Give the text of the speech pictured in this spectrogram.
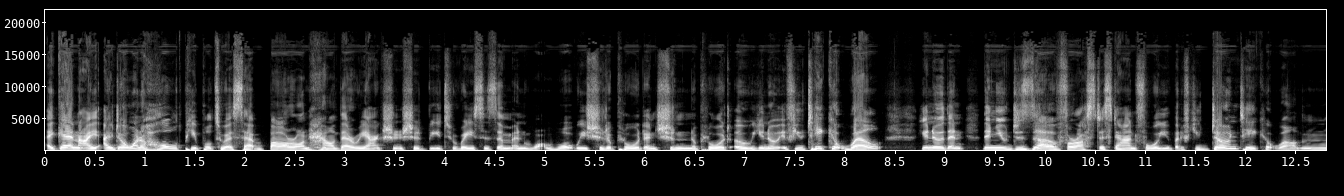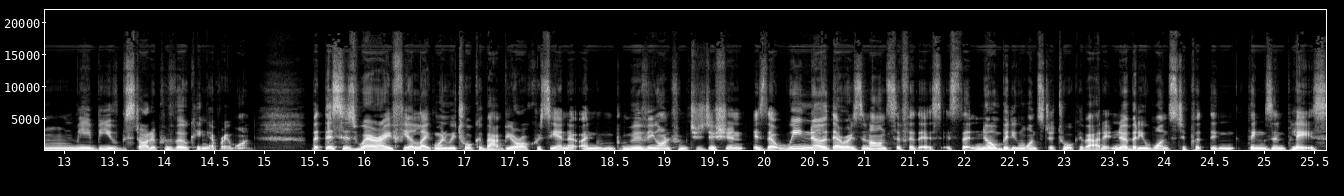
again, I, I don't want to hold people to a set bar on how their reaction should be to racism and what, what we should applaud and shouldn't applaud. Oh, you know, if you take it well, you know, then then you deserve for us to stand for you. But if you don't take it well, mm, maybe you've started provoking everyone. But this is where I feel like when we talk about bureaucracy and, and moving on from tradition, is that we know there is an answer for this. It's that nobody wants to talk about it. Nobody wants to put things in place.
